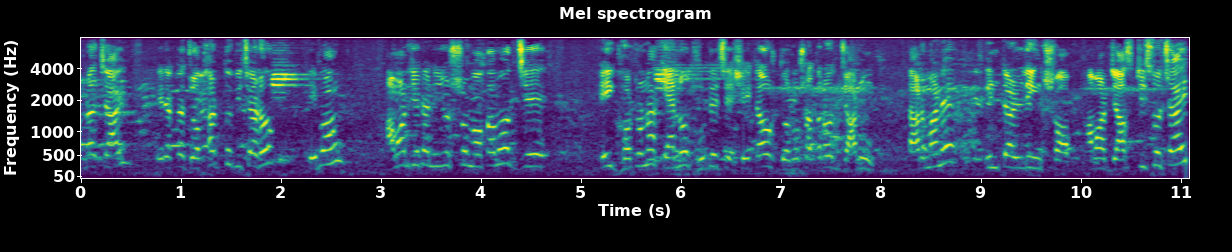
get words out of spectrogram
আমরা চাই এর একটা যথার্থ বিচার হোক, এবং আমার যেটা নিজস্ব মতামত যে এই ঘটনা কেন ঘটেছে সেটাও জনসাধারণ জানুক। তার মানে ইন্টারলিঙ্ক সব আমার জাস্টিসও চাই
